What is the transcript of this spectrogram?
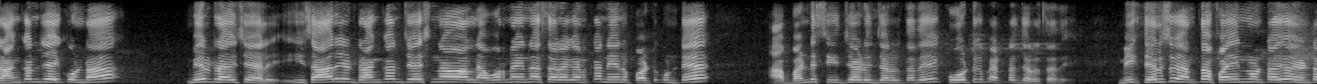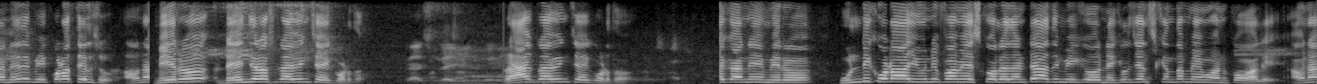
డ్రంకన్ చేయకుండా మీరు డ్రైవ్ చేయాలి. ఈసారి డ్రంకన్ చేసిన వాళ్ళని ఎవరినైనా సరే కనుక నేను పట్టుకుంటే ఆ బండి సీజ్ చేయడం జరుగుతుంది కోర్టుకు పెట్టడం జరుగుతుంది. మీకు తెలుసు ఎంత ఫైన్ ఉంటాయో ఏంటనేది మీకు కూడా తెలుసు. అవునా? మీరు డేంజరస్ డ్రైవింగ్ చేయకూడదు. ర్యాష్ డ్రైవింగ్ చేయకూడదు. కానీ మీరు ఉండి కూడా యూనిఫామ్ వేసుకోలేదంటే అది మీకు నెగ్లిజెన్స్ కింద మేము అనుకోవాలి. అవునా?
